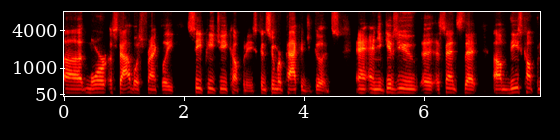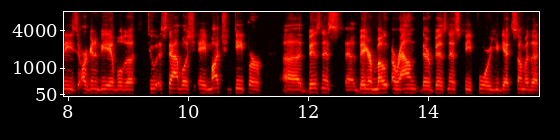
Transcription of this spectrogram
uh, more established, frankly, CPG companies, consumer packaged goods, and, and it gives you a, a sense that um, these companies are going to be able to to establish a much deeper uh, business, bigger moat around their business before you get some of the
